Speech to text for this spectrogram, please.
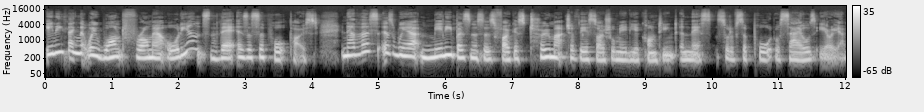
Anything that we want from our audience, that is a support post. Now, this is where many businesses focus too much of their social media content in this sort of support or sales area.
